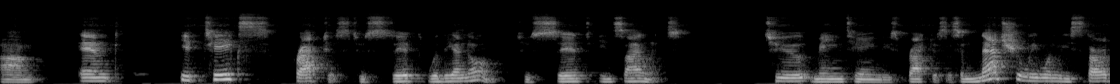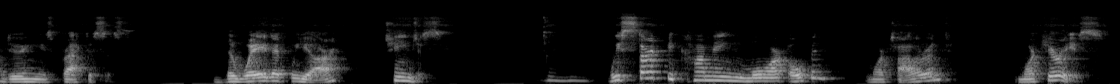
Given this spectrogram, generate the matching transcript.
Um, and it takes practice to sit with the unknown, to sit in silence, to maintain these practices. And naturally, when we start doing these practices, the way that we are, changes. Mm-hmm. We start becoming more open, more tolerant, more curious,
